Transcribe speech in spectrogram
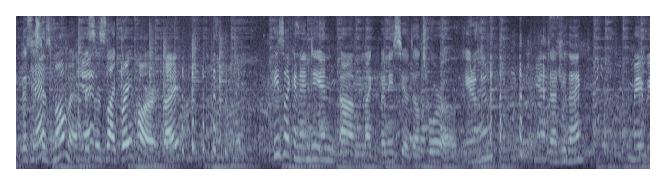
Moment. This is his moment. Yes. This is like Braveheart, right? He's like an Indian, um, like Benicio del Toro. You know him? Don't you think? Maybe.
